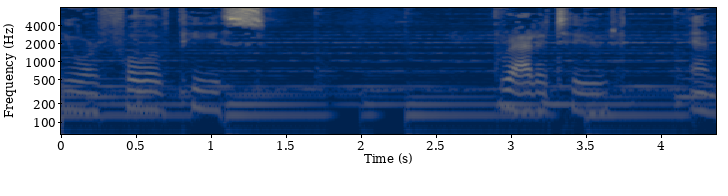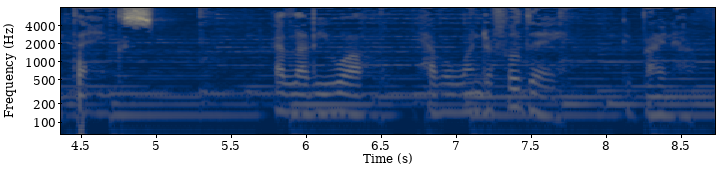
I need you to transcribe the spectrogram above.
You are full of peace, gratitude, and thanks. I love you all. Have a wonderful day. Goodbye now.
